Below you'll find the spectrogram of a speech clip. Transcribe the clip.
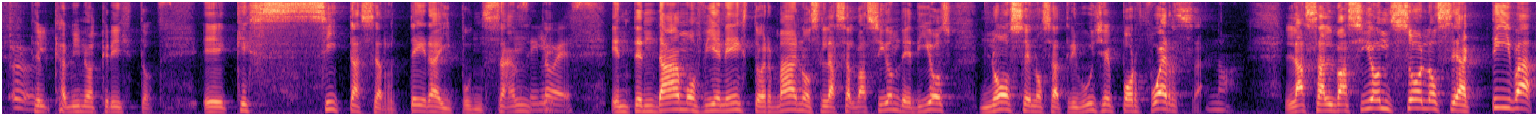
del camino a Cristo. Eh, qué cita certera y punzante. Sí lo es. Entendamos bien esto, hermanos. La salvación de Dios no se nos atribuye por fuerza. No. La salvación solo se activa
